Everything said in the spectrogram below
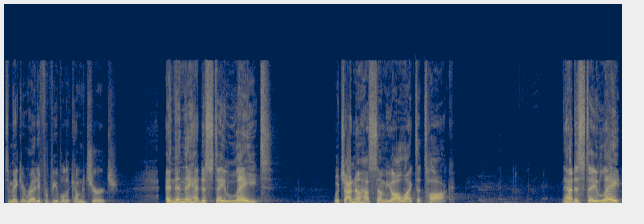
to make it ready for people to come to church. And then they had to stay late, which I know how some of y'all like to talk had to stay late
